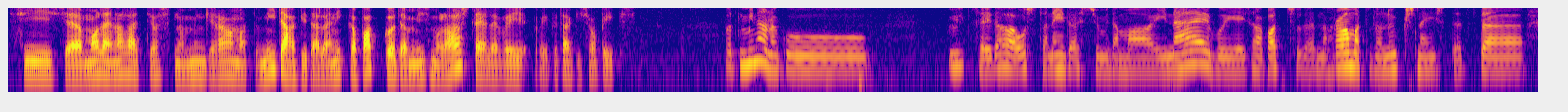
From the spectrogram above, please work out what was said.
siis äh, ma olen alati ostnud mingi raamatu, midagi tal on ikka pakkuda, mis mu lastele või, või kuidagi sobiks. vot mina nagu üldse ei taha osta neid asju, mida ma ei näe või ei saa katsuda, et noh, raamatud on üks neist, et äh,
